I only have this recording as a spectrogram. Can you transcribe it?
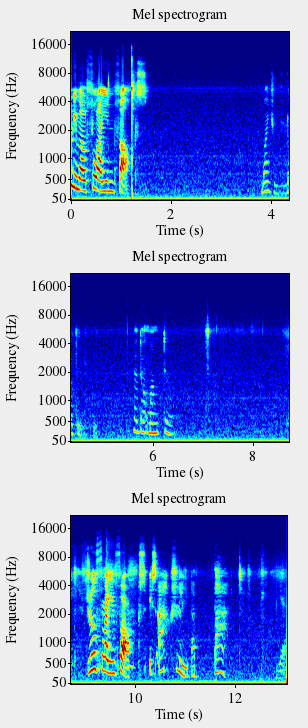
the animal flying fox? Why aren't you looking at me? I don't want to. Do you know the flying fox? It's actually a bat. Yeah.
